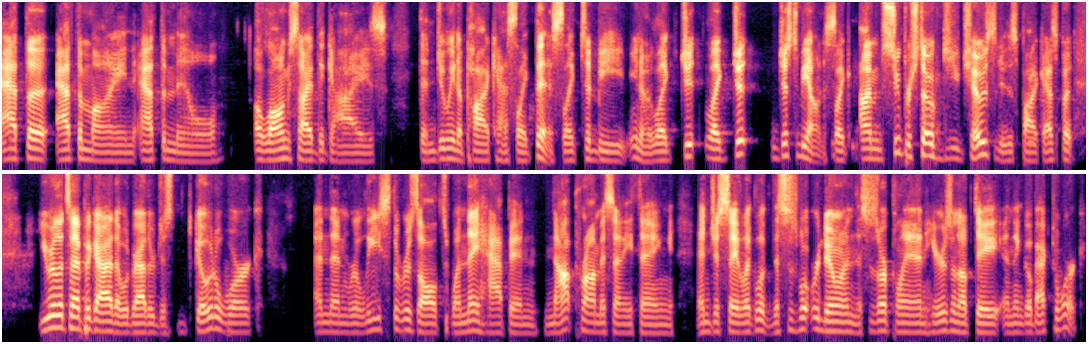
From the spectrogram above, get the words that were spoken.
at the at the mine, at the mill, alongside the guys than doing a podcast like this. Like to be, you know, like ju- like ju- just to be honest, like I'm super stoked you chose to do this podcast, but you are the type of guy that would rather just go to work and then release the results when they happen, not promise anything, and just say, like, look, this is what we're doing, this is our plan, here's an update, and then go back to work.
